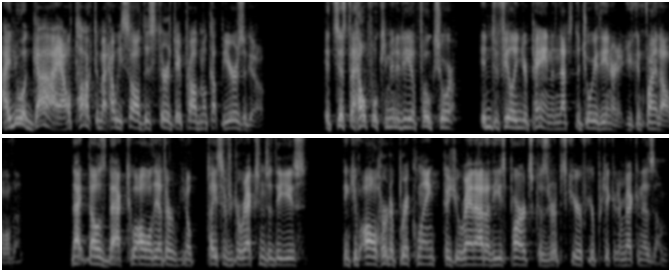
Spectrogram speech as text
I knew a guy, I'll talk to him about how he solved this Thursday problem a couple years ago. It's just a helpful community of folks who are into feeling your pain, and that's the joy of the internet. You can find all of them. That goes back to all the other you know, places or directions of these. I think you've all heard of Bricklink because you ran out of these parts because they're obscure for your particular mechanism.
